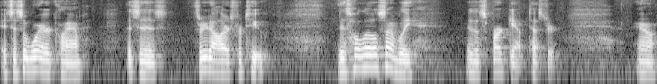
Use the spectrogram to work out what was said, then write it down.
it's just a wire clamp. This is $3 for two. This whole little assembly is a spark gap tester. You know,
